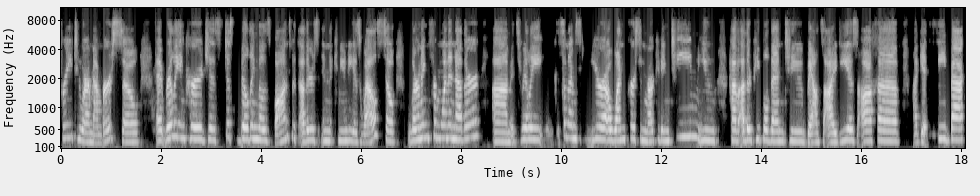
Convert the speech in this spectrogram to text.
free to our members. So it really encourages just building those bonds with others in the community as well. So learning from one another. Um, it's really sometimes you're a one person marketing team. You have other people then to bounce ideas off of, uh, get feedback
